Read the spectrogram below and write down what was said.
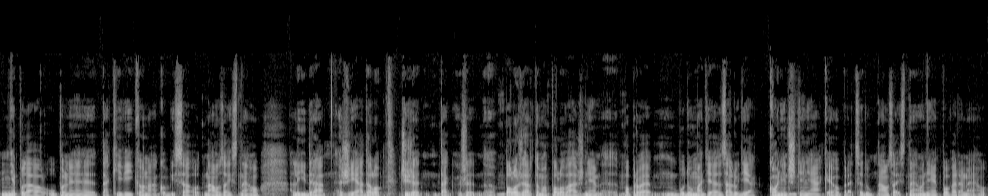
nepodával úplne taký výkon, ako by sa od naozajstného lídra žiadalo. Čiže tak, že položartom a polovážne poprvé budú mať za ľudia konečne nejakého predsedu, naozajstného, nie povereného e,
